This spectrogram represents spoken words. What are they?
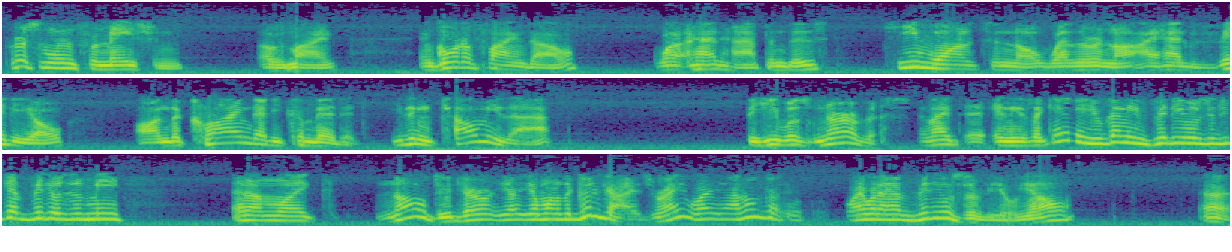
personal information of mine, and go to find out what had happened is he wanted to know whether or not I had video on the crime that he committed. He didn't tell me that, but he was nervous, and I and he's like, "Hey, you got any videos? Did you get videos of me?" And I'm like, "No, dude, you're you're, you're one of the good guys, right? Why I don't why would I have videos of you? You know?" Uh,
